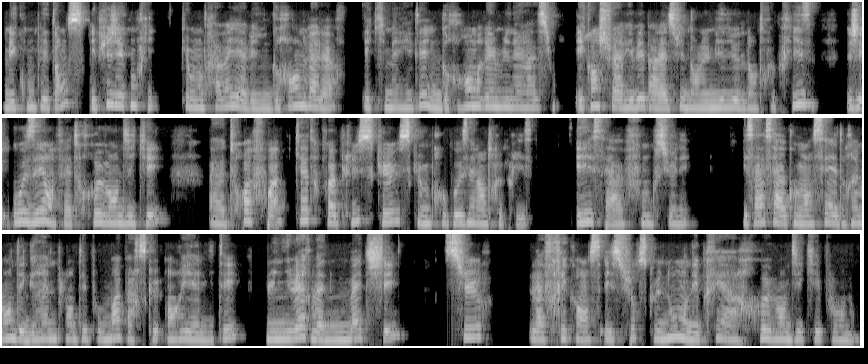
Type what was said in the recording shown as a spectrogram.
mes compétences. Et puis, j'ai compris que mon travail avait une grande valeur et qui méritait une grande rémunération. Et quand je suis arrivée par la suite dans le milieu de l'entreprise, j'ai osé, en fait, revendiquer trois fois, quatre fois plus que ce que me proposait l'entreprise. Et ça a fonctionné. Et ça, ça a commencé à être vraiment des graines plantées pour moi parce que en réalité, l'univers va nous matcher sur la fréquence et sur ce que nous, on est prêt à revendiquer pour nous.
